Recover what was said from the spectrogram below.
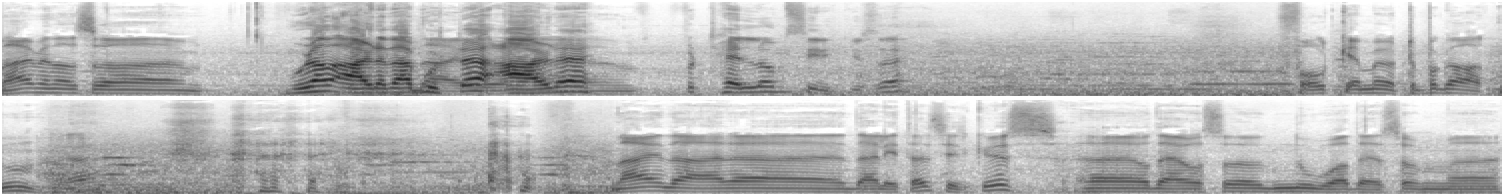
Nei, men altså Hvordan er det der Det er borte? jo, Er det eh, Fortell om sirkuset. Folk jeg møter på gaten. Nei, det er, eh, det er litt av et sirkus. eh, Og det er også noe av det som, eh, eh,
